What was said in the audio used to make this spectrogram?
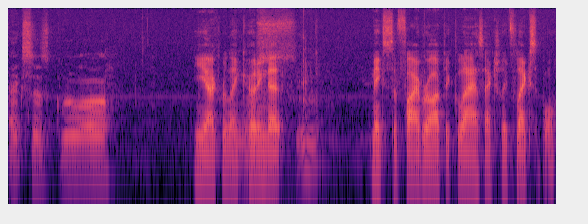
excess glue off. The acrylate coating that makes the fiber optic glass actually flexible.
